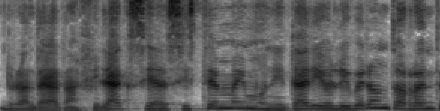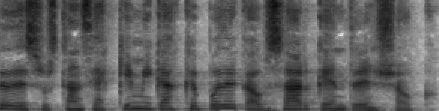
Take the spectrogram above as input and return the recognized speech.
durante la anafilaxia, el sistema inmunitario libera un torrente de sustancias químicas que puede causar que entre en shock,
